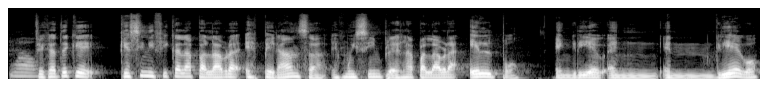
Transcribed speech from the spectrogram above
wow. Fíjate que, ¿qué significa la palabra esperanza? Es muy simple, es la palabra elpo en griego, en, en griego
